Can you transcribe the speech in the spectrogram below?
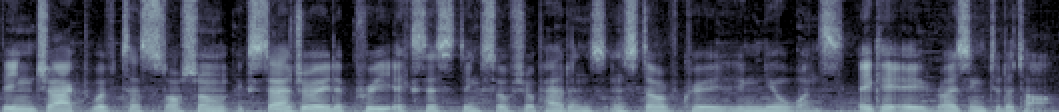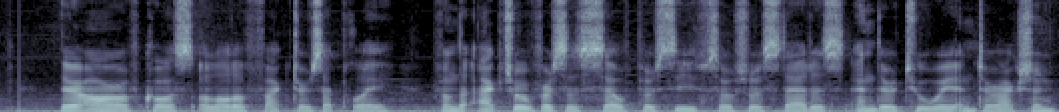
being jacked with testosterone exaggerated pre existing social patterns instead of creating new ones, aka rising to the top. There are, of course, a lot of factors at play, from the actual versus self perceived social status and their two way interaction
